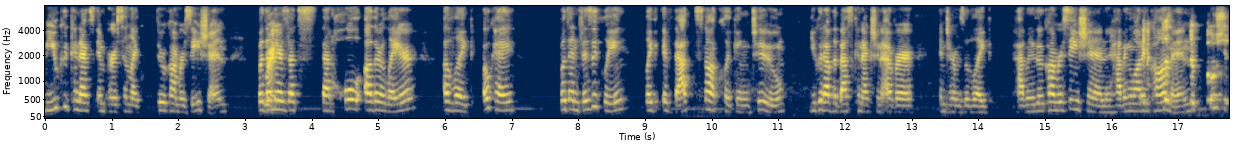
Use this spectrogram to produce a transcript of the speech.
you could connect in person, like through a conversation, but then Right. there's that's that whole other layer of like, okay, but then physically, like, if that's not clicking too, you could have the best connection ever in terms of like having a good conversation and having a lot in common. an emotion,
